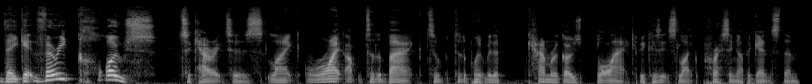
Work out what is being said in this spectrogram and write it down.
they get very close to characters, like right up to the back, to to the point where the camera goes black because it's like pressing up against them.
